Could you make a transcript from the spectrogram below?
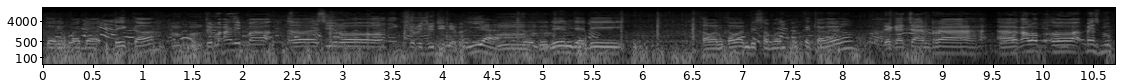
daripada Deka. Hmm, terima kasih Pak eh, Siro Siro Judin ya Pak. Iya, Hmm. Jodin. Jadi kawan-kawan bisa mampir ke channel. Deka Chandra. Eh, kalau eh, Facebook,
